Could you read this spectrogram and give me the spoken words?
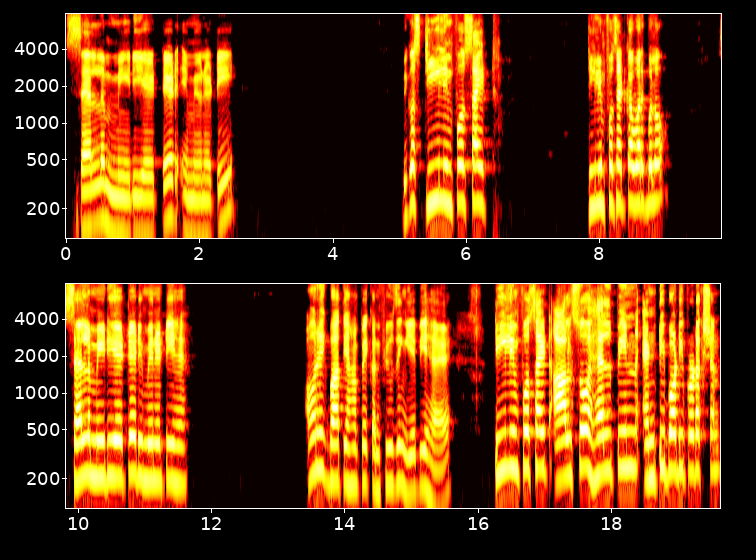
Cell mediated immunity because T lymphocyte T lymphocyte का वर्क बोलो सेल मीडिएटेड इम्यूनिटी है। और एक बात यहाँ पे कंफ्यूजिंग ये भी है T lymphocyte also help in antibody production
